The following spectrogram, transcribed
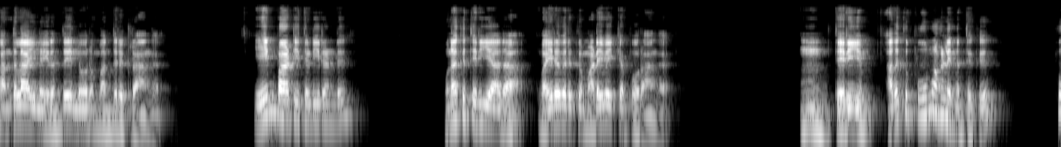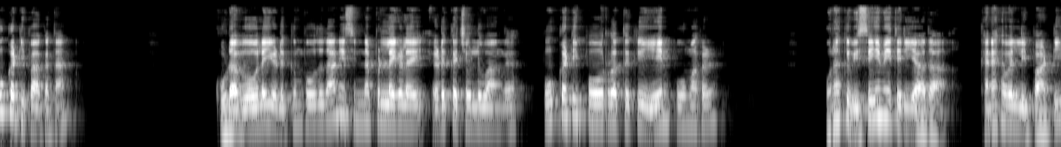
கந்தலாயில இருந்து எல்லோரும் வந்திருக்கிறாங்க. ஏன் பாட்டி திடீரெண்டு உனக்கு தெரியாதா? வைரவருக்கு மடை வைக்க போறாங்க. ம் தெரியும். அதுக்கு பூமகள் என்னத்துக்கு? பூக்கட்டி பார்க்கத்தான். குடவோலை எடுக்கும் போதுதானே சின்ன பிள்ளைகளை எடுக்க சொல்லுவாங்க. பூக்கட்டி போடுறதுக்கு ஏன் பூமகள்? உனக்கு விஷயமே தெரியாதா? கனகவல்லி பாட்டி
